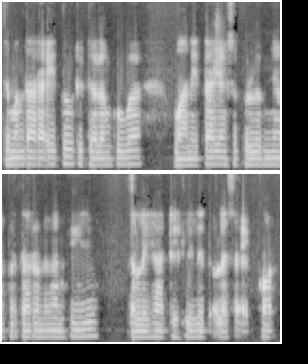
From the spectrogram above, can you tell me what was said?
Sementara itu di dalam gua wanita yang sebelumnya bertarung dengan Yu terlihat dililit oleh seekor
